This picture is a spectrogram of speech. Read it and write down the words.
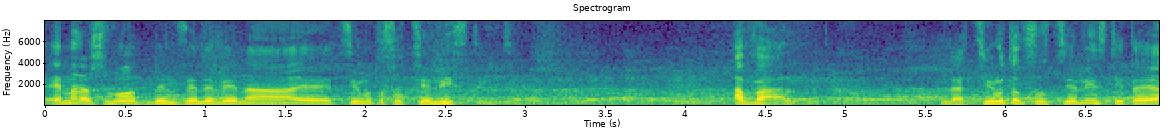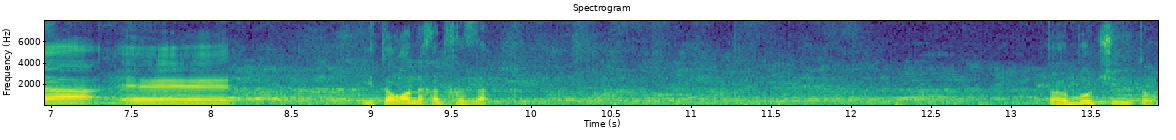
אין מה להשוות בין זה לבין הציונות הסוציאליסטית. אבל לציונות הסוציאליסטית היה אה, יתרון אחד חזק. תרבות שלטון.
